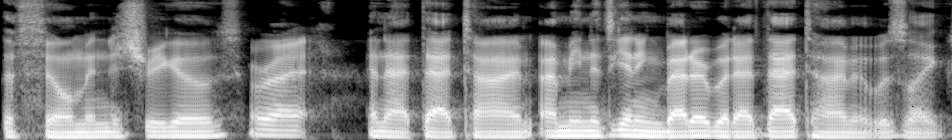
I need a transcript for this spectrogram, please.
the film industry goes. Right. And at that time, I mean, it's getting better, but at that time, it was like,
